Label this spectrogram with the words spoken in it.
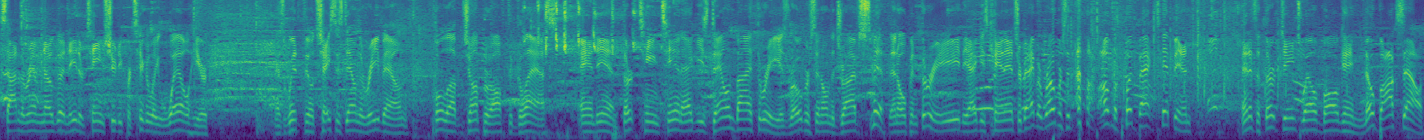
side of the rim, no good. Neither team shooting particularly well here. As Whitfield chases down the rebound, pull up jumper off the glass and in. 13 10. Aggies down by three. As Roberson on the drive. Smith an open three. The Aggies can't answer back, but Roberson on the putback tip in. And it's a 13 12 ball game. No box out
